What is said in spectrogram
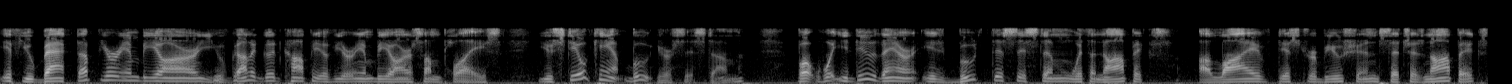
if you backed up your MBR, you've got a good copy of your MBR someplace, you still can't boot your system. But what you do there is boot the system with a Knoppix a live distribution such as Knoppix,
